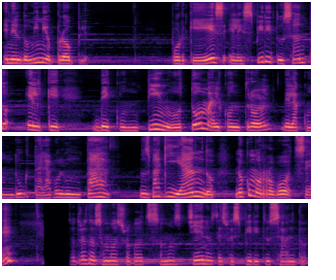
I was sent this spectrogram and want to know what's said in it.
en el dominio propio, porque es el Espíritu Santo el que de continuo toma el control de la conducta, la voluntad, nos va guiando, no como robots, ¿eh? Nosotros no somos robots, somos llenos de su Espíritu Santo.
